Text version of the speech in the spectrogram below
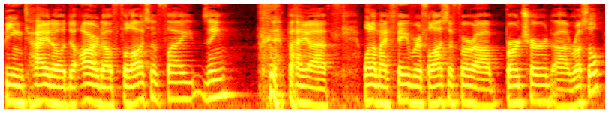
being titled "The Art of Philosophizing" by uh, one of my favorite philosopher, uh, Bertrand uh, Russell.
